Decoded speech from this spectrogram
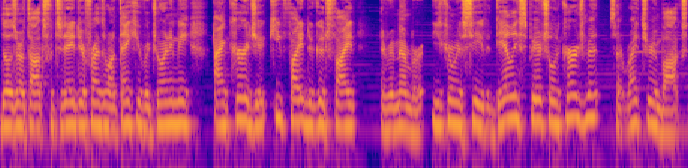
Those are our thoughts for today, dear friends. I want to thank you for joining me. I encourage you, keep fighting a good fight. And remember, you can receive daily spiritual encouragement sent right to your inbox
